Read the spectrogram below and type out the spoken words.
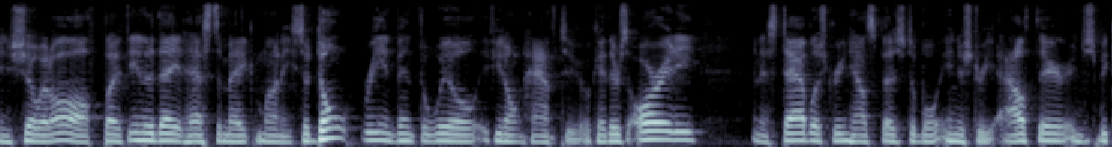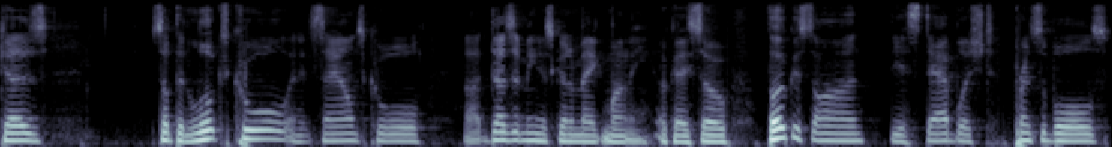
and show it off, but at the end of the day, it has to make money. So don't reinvent the wheel if you don't have to. Okay, there's already an established greenhouse vegetable industry out there, and just because something looks cool and it sounds cool uh, doesn't mean it's going to make money. Okay, so focus on the established principles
